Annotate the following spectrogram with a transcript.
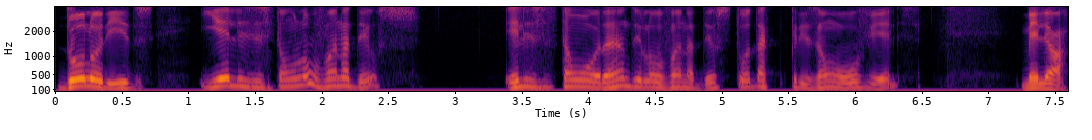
doloridos, e eles estão louvando a Deus. Eles estão orando e louvando a Deus, toda a prisão ouve eles. Melhor,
